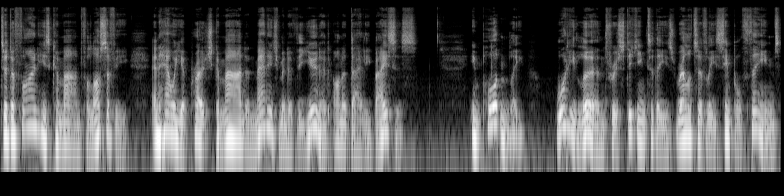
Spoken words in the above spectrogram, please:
to define his command philosophy and how he approached command and management of the unit on a daily basis. Importantly, what he learned through sticking to these relatively simple themes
